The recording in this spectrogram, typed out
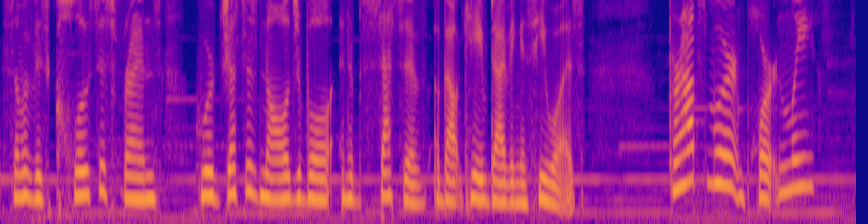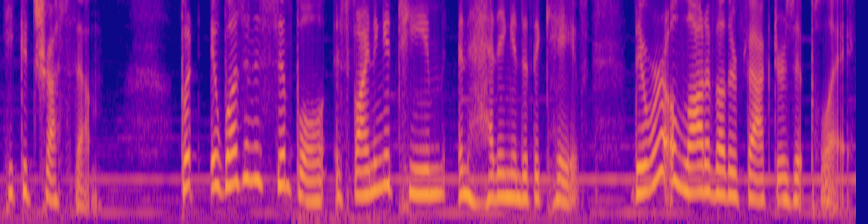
some of his closest friends who were just as knowledgeable and obsessive about cave diving as he was. Perhaps more importantly, he could trust them. But it wasn't as simple as finding a team and heading into the cave. There were a lot of other factors at play.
